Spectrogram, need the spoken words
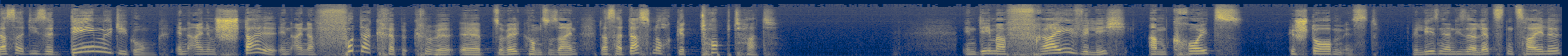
dass er diese Demütigung in einem Stall, in einer Futterkrippe äh, zur Welt kommen zu sein, dass er das noch getoppt hat, indem er freiwillig am Kreuz gestorben ist. Wir lesen ja in dieser letzten Zeile,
